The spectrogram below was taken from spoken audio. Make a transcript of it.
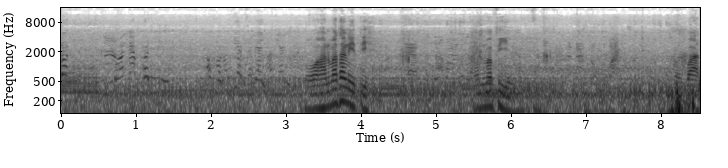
รถรถน้ำคนเอองเรียนกันได้ยังไงโอ้หันมาทางนี้ติหันมาฝีนะครับของบ้าน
